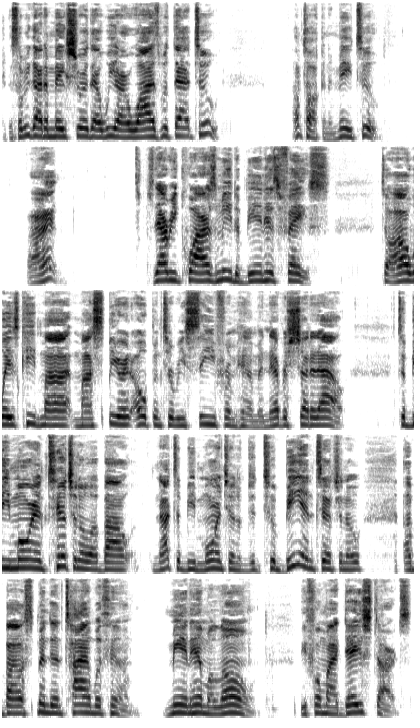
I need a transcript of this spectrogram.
And so we got to make sure that we are wise with that too. I'm talking to me too. All right? So that requires me to be in his face, to always keep my my spirit open to receive from him and never shut it out. To be more intentional about, not to be more intentional, to be intentional about spending time with him, me and him alone before my day starts,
